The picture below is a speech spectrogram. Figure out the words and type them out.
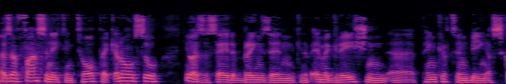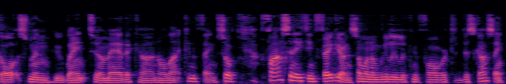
it's a fascinating topic. And also, you know, as I said, it brings in kind of immigration, uh, Pinkerton being a Scotsman who went to America and all that kind of thing. So fascinating figure and someone I'm really looking forward to discussing.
